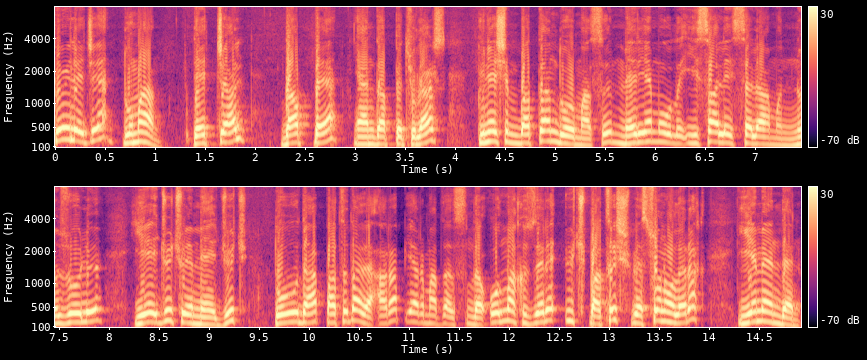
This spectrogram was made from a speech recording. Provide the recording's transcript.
Böylece duman, deccal, dabbe yani dabbetülars, güneşin battan doğması, Meryem oğlu İsa aleyhisselamın nüzulü, Yecüc ve Mecüc, doğuda, batıda ve Arap Yarımadası'nda olmak üzere üç batış ve son olarak Yemen'den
